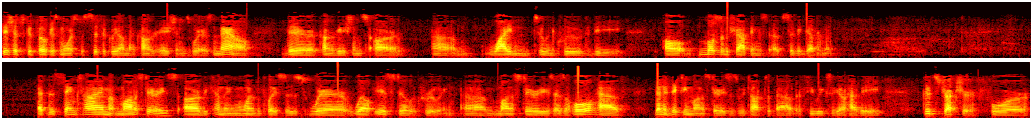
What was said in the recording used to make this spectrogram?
bishops could focus more specifically on their congregations, whereas now their congregations are um, widened to include the all most of the trappings of civic government. At the same time, monasteries are becoming one of the places where wealth is still accruing. Um, monasteries as a whole have, Benedictine monasteries, as we talked about a few weeks ago, have a good structure for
